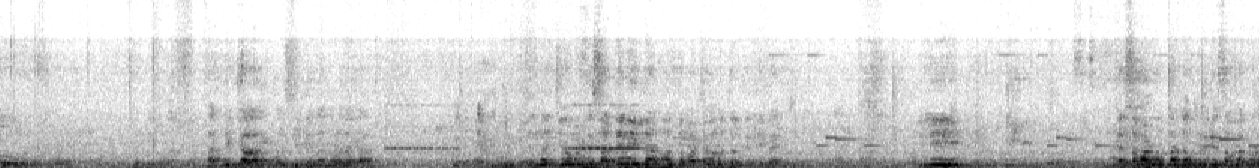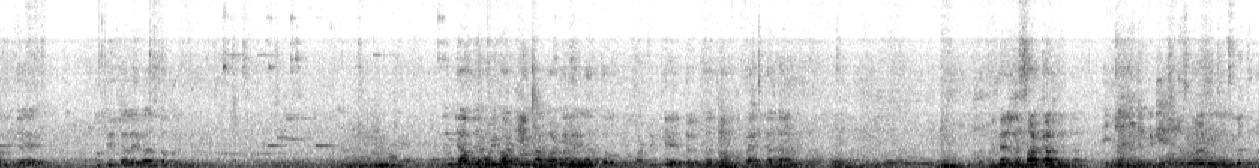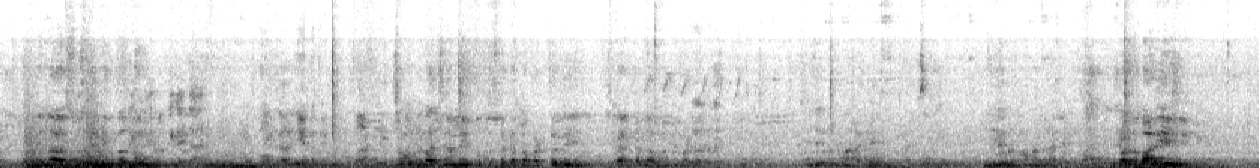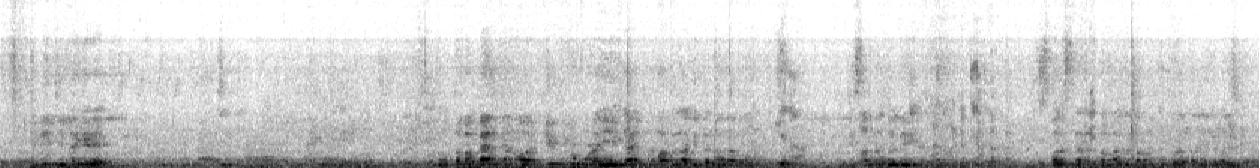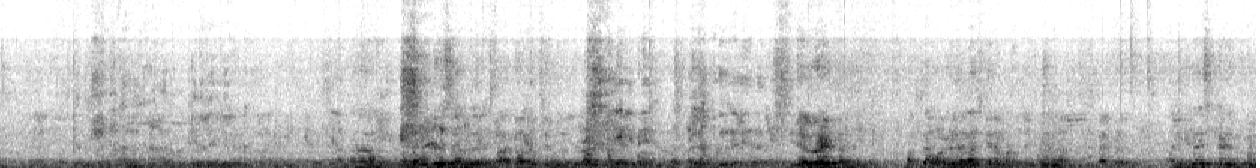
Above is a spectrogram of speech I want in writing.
ಆರ್ಥಿಕ ಪರಿಸ್ಥಿತಿಯನ್ನು ನೋಡಿದಾಗ ಇದನ್ನ ಜೀವ ಮಾಡಲಿಕ್ಕೆ ಸಾಧ್ಯವೇ ಇಲ್ಲ ಅನ್ನುವಂಥ ಮಟ್ಟವನ್ನು ತಲುಪಿದ್ದೆ ಈ ಬ್ಯಾಂಕ್ ಇಲ್ಲಿ ಕೆಲಸ ಮಾಡುವಂತ ನೌಕರಿಗೆ ಸಂಬಳ ಕೊಡೋದಕ್ಕೆ ದುಡ್ಡಿಂದಲೇ ಇರೋಂಥ ಪರಿಸ್ಥಿತಿ. ಯಾವುದೇ ವಹಿವಾಟನ್ನ ಮಾಡದೇ ಇರೋಂಥ ಒಂದು ಮಟ್ಟಕ್ಕೆ ತಲುಪಿದಂಥ ಒಂದು ಬ್ಯಾಂಕನ್ನ ನಿಮ್ಮೆಲ್ಲರ ಸಾಕಾದ್ರಿಂದ ಇದನ್ನ ಸುಸ್ಥಿತಿ ತಂದು ಒಂದು ರಾಜ್ಯದಲ್ಲಿ ಗುರುತಿಸ್ತಕ್ಕಂಥ ಮಟ್ಟದಲ್ಲಿ ಈ ಬ್ಯಾಂಕ್ ಅನ್ನ ಅಭಿವೃದ್ಧಿ ಮಾಡಿದ್ದಾರೆ ಕಳೆದ ಬಾರಿ ಇಡೀ ಜಿಲ್ಲೆಗೆ ಒಂದು ಉತ್ತಮ ಬ್ಯಾಂಕ್ ಅನ್ನುವ ಕೀರ್ತಿಗೂ ಕೂಡ ಈ ಬ್ಯಾಂಕ್ ಪಾತ್ರರಾಗಿದ್ದನ್ನು ನಾನು ಈ ಸಂದರ್ಭದಲ್ಲಿ ಸ್ಮರಿಸ್ತೇನೆ. ತಮ್ಮಲ್ಲೂ ತಮ್ಮಕ್ಕೂ ಕೂಡ ತರಲಿಕ್ಕೆ ಬಯಸ್ತೇನೆ ನನ್ನ ಮೂಲ ಉದ್ದೇಶ ಅಂದ್ರೆ ಸಹಕಾರ ಕ್ಷೇತ್ರದಲ್ಲಿ ರಾಜಕಾರಣ ಎಲ್ಲರೂ ಹೇಳ್ತಾರೆ. ಮತ್ತೆ ಒಳಗಡೆ ರಾಜಕೀಯ ಮಾಡೋದು ಅಲ್ಲಿ ದಿನೇಶ್ ಕೇಳಿದ್ರು,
